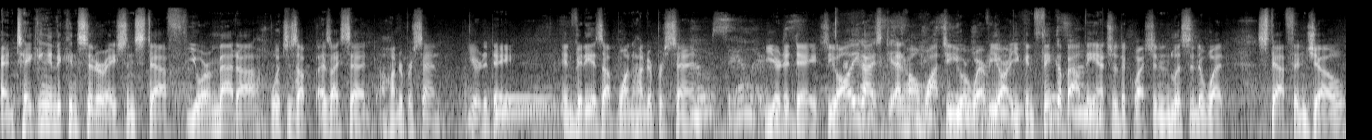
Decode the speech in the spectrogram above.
And taking into consideration, Steph, your Meta, which is up, as I said, 100% year to date. Nvidia's up 100% year to date. So, all you guys at home watching you or wherever you are, you can think about the answer to the question and listen to what Steph and Joe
